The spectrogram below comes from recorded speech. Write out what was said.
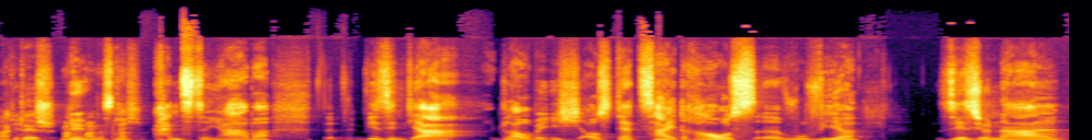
praktisch? Macht nee, man das nicht? Kannst du, ja, aber wir sind ja, glaube ich, aus der Zeit raus, äh, wo wir saisonal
